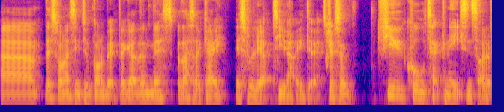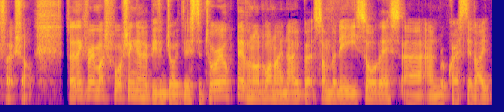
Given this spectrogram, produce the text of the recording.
Um, this one I seem to have gone a bit bigger than this, but that's okay. It's really up to you how you do it. It's just a few cool techniques inside of Photoshop. So thank you very much for watching. I hope you've enjoyed this tutorial. Bit of an odd one, I know, but somebody saw this uh, and requested I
